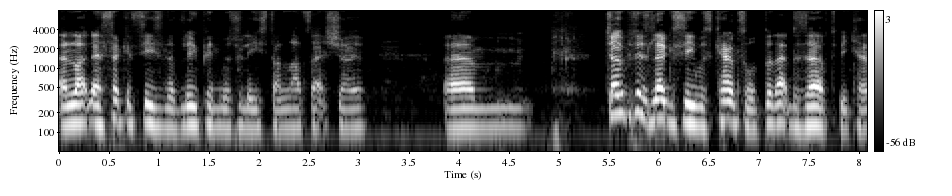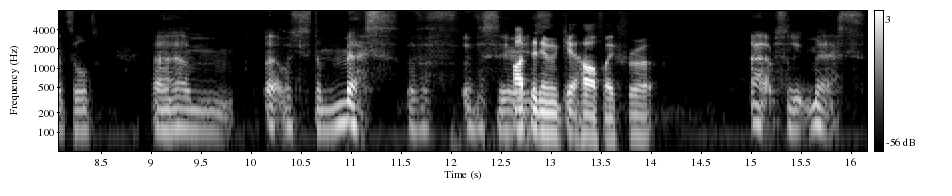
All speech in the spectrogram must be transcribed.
and like their second season of Lupin was released. I love that show. Um, Jupiter's Legacy was cancelled, but that deserved to be cancelled. Um, that was just a mess of a, of a series. I didn't even get halfway through it. absolute mess.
